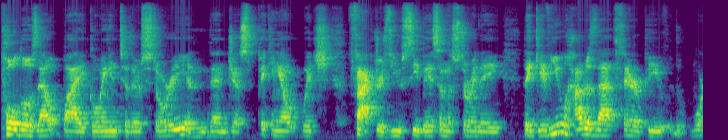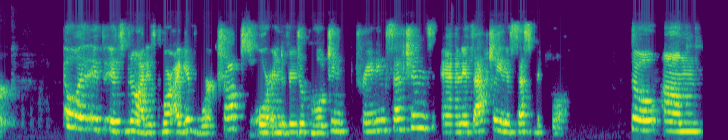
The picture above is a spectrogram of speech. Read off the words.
pull those out by going into their story and then just picking out which factors you see based on the story they they give you how does that therapy work Well, it's, it's not. It's more, I give workshops or individual coaching training sessions, and it's actually an assessment tool. So um,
